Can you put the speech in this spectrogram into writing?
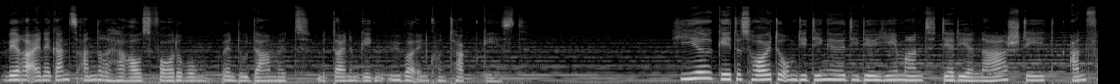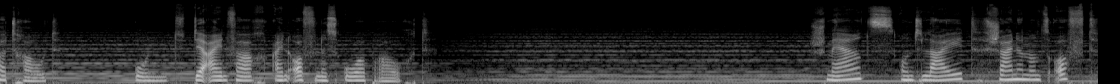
wäre eine ganz andere Herausforderung, wenn du damit mit deinem Gegenüber in Kontakt gehst. Hier geht es heute um die Dinge, die dir jemand, der dir nahe steht, anvertraut und der einfach ein offenes Ohr braucht. Schmerz und Leid scheinen uns oft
